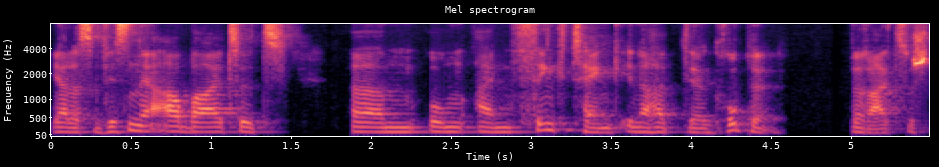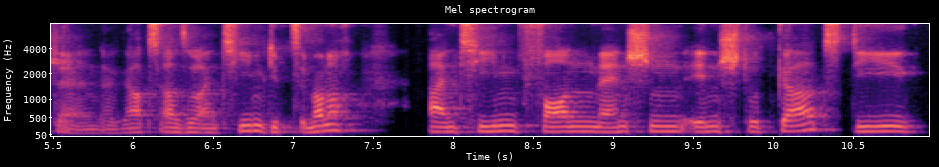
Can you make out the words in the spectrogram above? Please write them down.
ja, das Wissen erarbeitet, ähm, um einen Think Tank innerhalb der Gruppe bereitzustellen. Da gab es also ein Team, gibt es immer noch, ein Team von Menschen in Stuttgart, die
